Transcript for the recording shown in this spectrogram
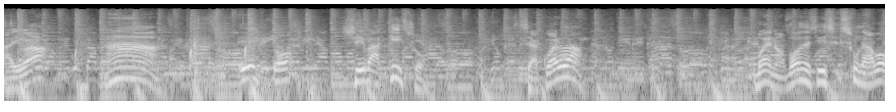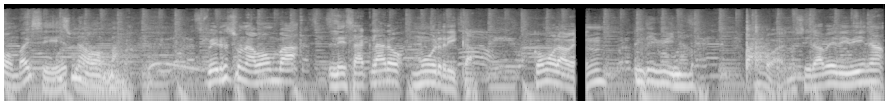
Ahí va. Ah, esto lleva queso. ¿Se acuerda? Bueno, vos decís, es una bomba, y sí. Es una bomba. Pero es una bomba, les aclaro, muy rica. ¿Cómo la ven? Divina. Bueno, si la ve divina,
